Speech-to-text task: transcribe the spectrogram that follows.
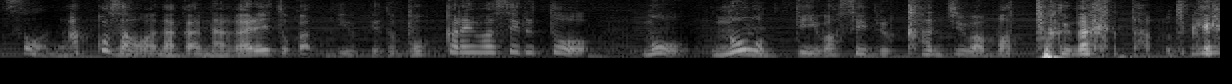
そうね。アッコさんはなんかう流れとかって言うけど、僕から言わせるともうノーって言わせる感じは全くなかったあの。時、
